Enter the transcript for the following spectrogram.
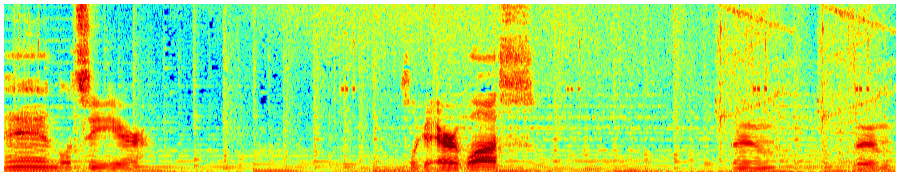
And let's see here. Let's look at Air of Loss. Boom. Boom.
